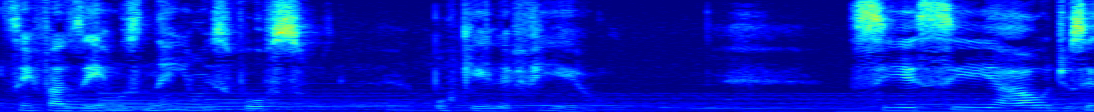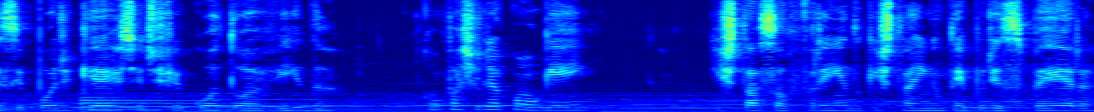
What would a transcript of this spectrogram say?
sem fazermos nenhum esforço, porque Ele é fiel. Se esse áudio, se esse podcast edificou a tua vida, compartilha com alguém que está sofrendo, que está em um tempo de espera,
